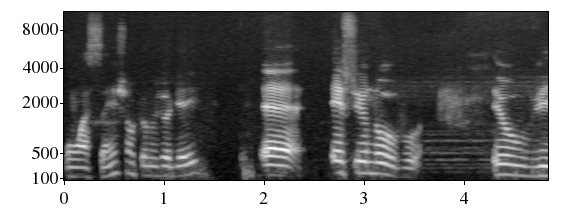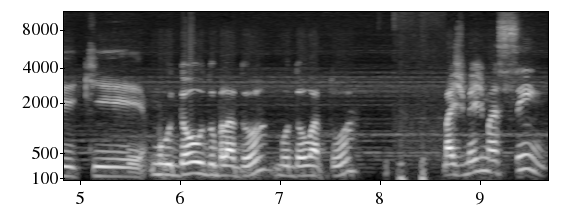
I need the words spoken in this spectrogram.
com Ascension, que eu não joguei. É, esse novo, eu vi que mudou o dublador, mudou o ator, mas mesmo assim,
